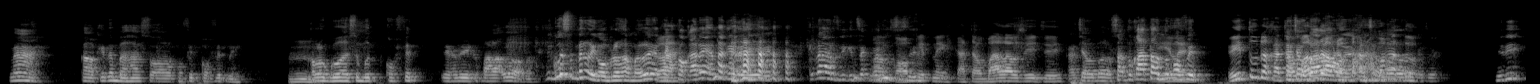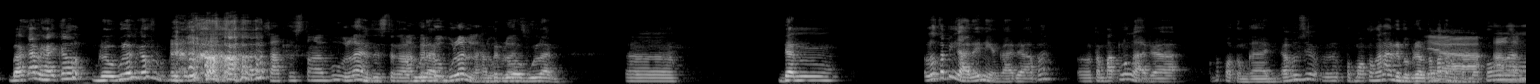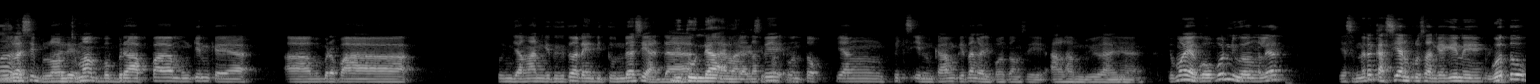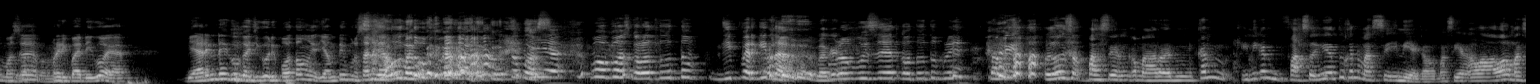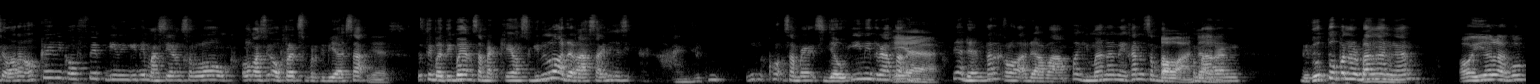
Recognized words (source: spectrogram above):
nah kalau kita bahas soal covid covid nih Hmm. kalau gue sebut covid yang ada di kepala lo apa ini gue seneng nih ngobrol sama lo ya tektokannya enak ya kita harus bikin segmen nih. covid nih kacau balau sih, cuy. kacau banget satu kata untuk Gila. covid Itu udah kacau, kacau balau, balau udah ya, parah kacau banget balau, tuh. kacau. Jadi bahkan Haikal berapa bulan itu? Satu setengah bulan. Satu setengah Hampir bulan. dua bulan lah. Hampir dua bulan. Eh, dan lo tapi nggak ada ini ya, nggak ada apa? Eh, tempat lo nggak ada apa potong gaji apa sih eh, pemotongan ada beberapa tempat ya, yang pemotongan lah. alhamdulillah sih belum. Ada. Cuma beberapa mungkin kayak uh, beberapa tunjangan gitu-gitu ada yang ditunda sih ada. Ditunda lah ya, tapi sifatnya. untuk yang fix income kita nggak dipotong sih, alhamdulillahnya. Cuma ya gue pun juga ngelihat ya sebenarnya kasihan perusahaan kayak gini. Gue tuh maksudnya Berat pribadi gue ya, biarin deh gue gaji gue dipotong, yang penting perusahaannya nggak Sama tutup. tutup bos. Iya, Wah, bos kalau tutup jiper kita. Bilang buset kalau tutup nih. tapi lo se- pas yang kemarin kan ini kan fasenya tuh kan masih ini ya kalau masih yang awal-awal masih orang oke ini covid gini-gini masih yang slow lo masih operate seperti biasa Yes. terus tiba-tiba yang sampai chaos gini lo ada rasa ini gak sih "Ah, anjir nih ini kok sampai sejauh ini ternyata Iya. ini ada ntar kalau ada apa-apa gimana nih kan sempat Oh, kemarin ditutup penerbangan Hmm. kan Oh iyalah, gue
